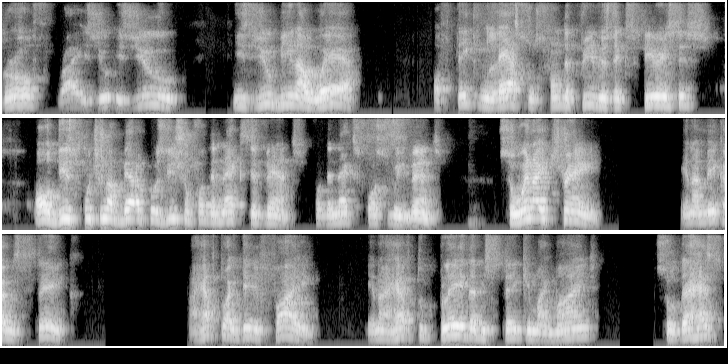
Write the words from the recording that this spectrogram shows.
growth, right? Is you is you is you being aware of taking lessons from the previous experiences. All this puts you in a better position for the next event, for the next possible event. So when I train and I make a mistake, I have to identify and I have to play the mistake in my mind. So that has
